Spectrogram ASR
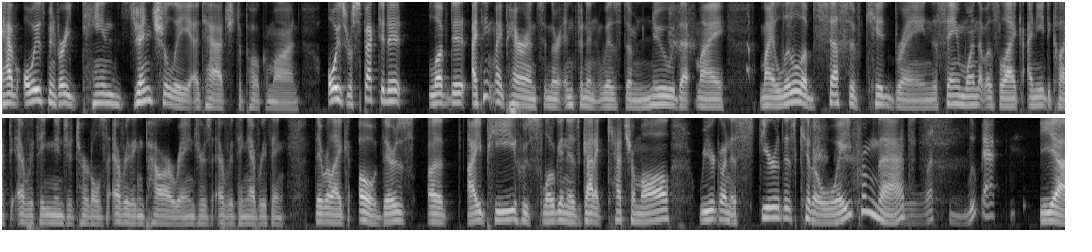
have always been very tangentially attached to Pokemon. Always respected it, loved it. I think my parents, in their infinite wisdom, knew that my my little obsessive kid brain, the same one that was like, I need to collect everything Ninja Turtles, everything Power Rangers, everything, everything. They were like, oh, there's a IP whose slogan is "Gotta catch 'em all." We are going to steer this kid away from that. Let's loop back. Yeah,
